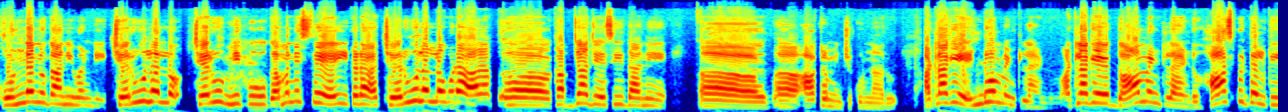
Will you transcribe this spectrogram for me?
కొండను కానివ్వండి చెరువులలో చెరువు మీకు గమనిస్తే ఇక్కడ చెరువులలో కూడా కబ్జా చేసి దాన్ని ఆక్రమించుకున్నారు. అట్లాగే ఎండోమెంట్ ల్యాండ్ అట్లాగే గవర్నమెంట్ ల్యాండ్ హాస్పిటల్కి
